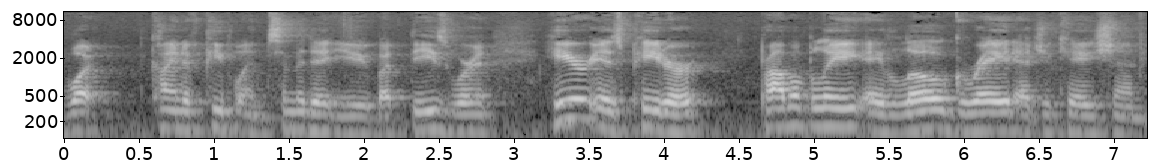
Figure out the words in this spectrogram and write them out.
what kind of people intimidate you, but these were. Here is Peter, probably a low grade education.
